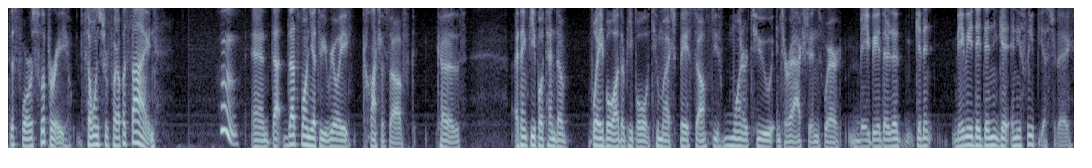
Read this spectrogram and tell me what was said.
this floor is slippery. Someone should put up a sign. Hmm. And that that's one you have to be really conscious of, because I think people tend to label other people too much based off these one or two interactions where maybe they didn't get in, maybe they didn't get any sleep yesterday.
